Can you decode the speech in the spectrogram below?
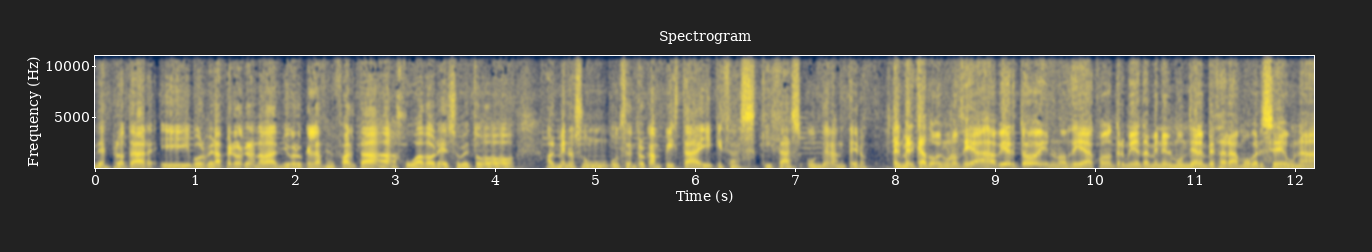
explotar y volverá. Pero el Granada yo creo que le hacen falta jugadores, sobre todo al menos un, un centrocampista y quizás, quizás un delantero. El mercado en unos días abierto y en unos días cuando termine también el Mundial empezará a moverse una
